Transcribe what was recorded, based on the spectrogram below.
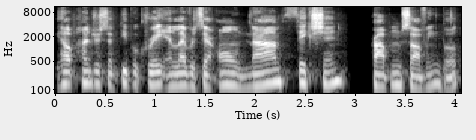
We help hundreds of people create and leverage their own nonfiction problem solving book.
